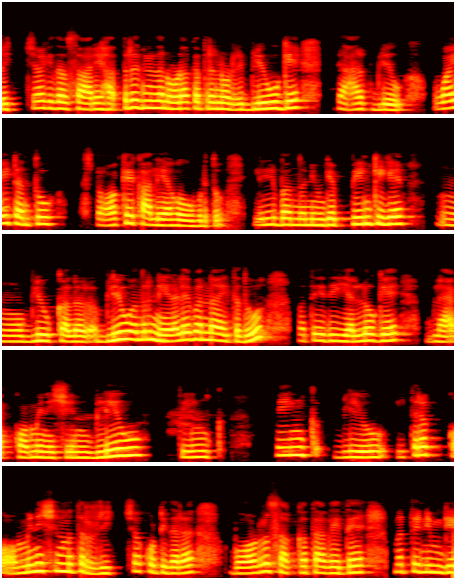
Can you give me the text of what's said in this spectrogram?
ರಿಚ್ ಆಗಿದಾವೆ ಸಾರಿ. ಹತ್ತಿರದಿಂದ ನೋಡಕತ್ರ ನೋಡ್ರಿ ಬ್ಲೂಗೆ ಡಾರ್ಕ್ ಬ್ಲೂ ವೈಟ್ ಅಂತೂ ಸ್ಟಾಕೇ ಖಾಲಿಯಾಗಿ ಹೋಗ್ಬಿಡ್ತು. ಇಲ್ಲಿ ಬಂದು ನಿಮಗೆ ಪಿಂಕಿಗೆ ಬ್ಲೂ ಕಲರ್ ಬ್ಲೂ ಅಂದರೆ ನೇರಳೆ ಬಣ್ಣ ಆಯ್ತದು. ಮತ್ತು ಇದು ಯೆಲ್ಲೋಗೆ black combination blue pink pink blue ಈ ಥರ ಕಾಂಬಿನೇಷನ್ ಮಾತ್ರ ರಿಚ್ಚಾಗಿ ಕೊಟ್ಟಿದ್ದಾರೆ ಬಾರ್ಡ್ರು ಸಖತ್ತಾಗೈತೆ. ಮತ್ತು ನಿಮಗೆ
